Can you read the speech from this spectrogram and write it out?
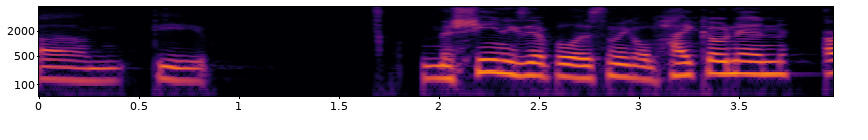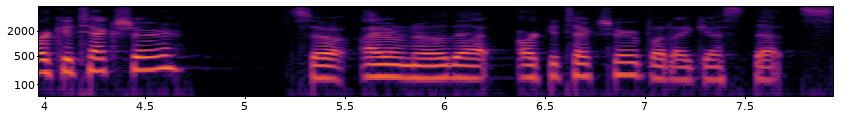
Um, the machine example is something called Haikonen architecture. So I don't know that architecture, but I guess that's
